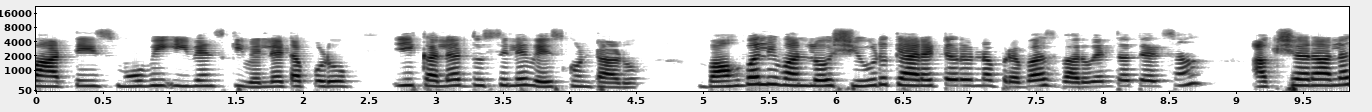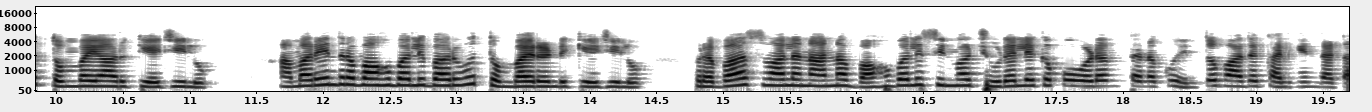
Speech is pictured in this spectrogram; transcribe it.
పార్టీస్ మూవీ ఈవెంట్స్కి వెళ్ళేటప్పుడు ఈ కలర్ దుస్తులే వేసుకుంటాడు. బాహుబలి వన్లో శివుడు క్యారెక్టర్ ఉన్న ప్రభాస్ బరువెంతో తెలుసా? అక్షరాల తొంభై ఆరు కేజీలు. అమరేంద్ర బాహుబలి బరువు తొంభై రెండు కేజీలు. ప్రభాస్ వాళ్ళ నాన్న బాహుబలి సినిమా చూడలేకపోవడం తనకు ఎంతో బాధ కలిగిందట.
